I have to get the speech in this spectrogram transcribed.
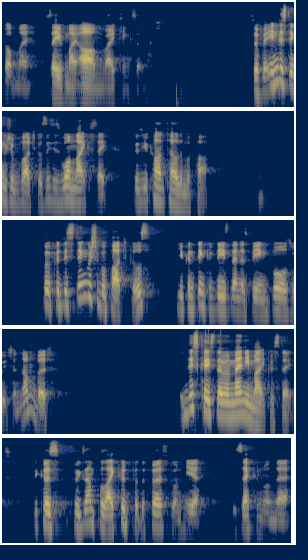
stop my, save my arm writing so much. So for indistinguishable particles, this is one microstate because you can't tell them apart. But for distinguishable particles, you can think of these then as being balls which are numbered. In this case, there are many microstates. Because, for example, I could put the first one here, the second one there,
